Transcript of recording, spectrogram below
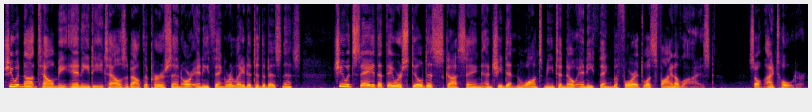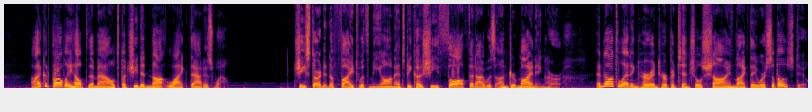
She would not tell me any details about the person or anything related to the business. She would say that they were still discussing and she didn't want me to know anything before it was finalized. So I told her I could probably help them out, but she did not like that as well. She started a fight with me on it because she thought that I was undermining her and not letting her and her potential shine like they were supposed to.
